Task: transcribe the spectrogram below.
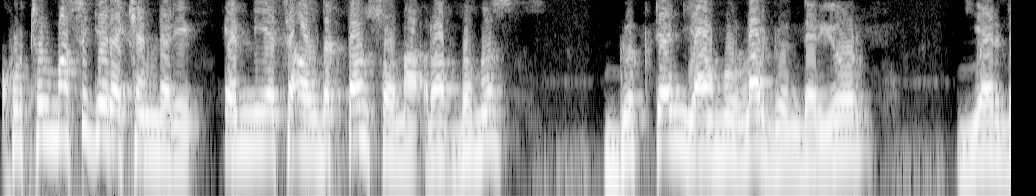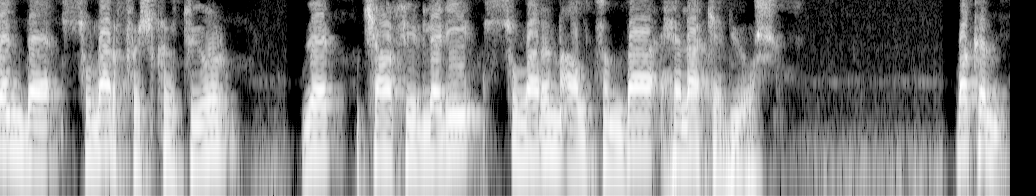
Kurtulması gerekenleri emniyeti aldıktan sonra Rabbimiz gökten yağmurlar gönderiyor, yerden de sular fışkırtıyor ve kafirleri suların altında helak ediyor. Bakın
